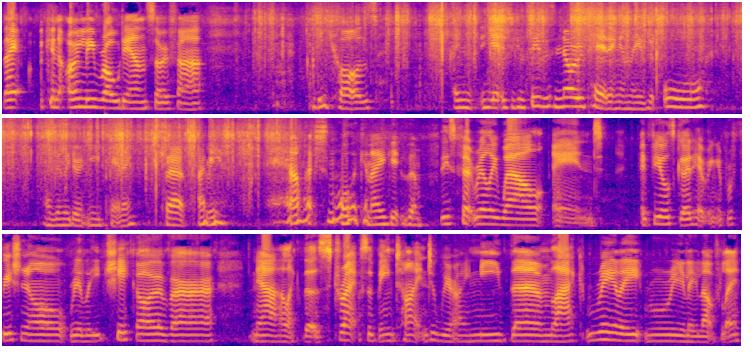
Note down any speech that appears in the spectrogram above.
They can only roll down so far because and yeah as you can see there's no padding in these at all. I really don't need padding but I mean how much smaller can I get them? These fit really well and it feels good having a professional really check over. Now like the straps have been tightened to where I need them like really really lovely.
